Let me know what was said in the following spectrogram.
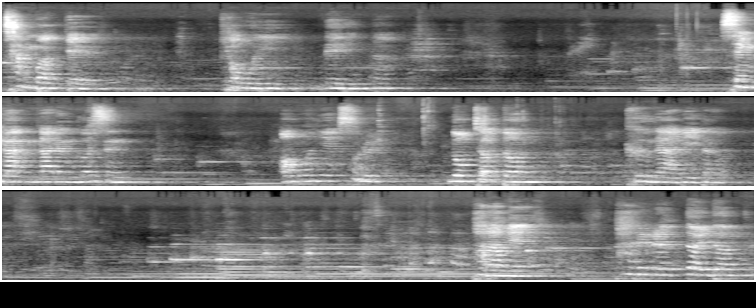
창밖에 어머니의 손을 놓쳤던 그날이다 바람에 파르르 떨던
